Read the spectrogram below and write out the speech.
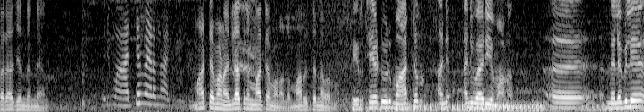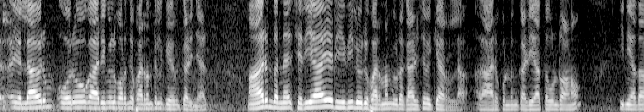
പരാജയം തന്നെയാണ്. ഒരു മാറ്റം വേണം മാറ്റം വേണം. എല്ലാത്തിനും മാറ്റം വേണമല്ലോ. മാറി തന്നെ വരണം. തീർച്ചയായിട്ടും ഒരു മാറ്റം അനി അനിവാര്യമാണ്. നിലവിൽ എല്ലാവരും ഓരോ കാര്യങ്ങൾ പറഞ്ഞ് ഭരണത്തിൽ കയറി കഴിഞ്ഞാൽ ആരും തന്നെ ശരിയായ രീതിയിൽ ഒരു ഭരണം ഇവിടെ കാഴ്ചവെക്കാറില്ല. അത് ആരെക്കൊണ്ടും കഴിയാത്ത കൊണ്ടാണോ? ഇനി അത്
